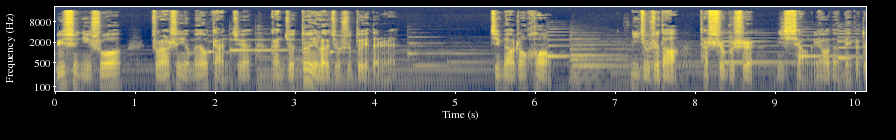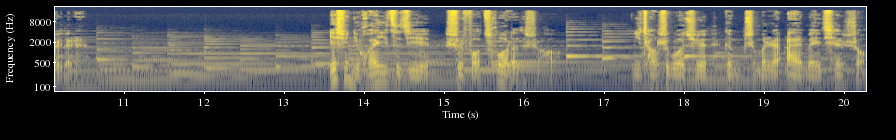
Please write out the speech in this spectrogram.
于是你说，主要是有没有感觉，感觉对了就是对的人。几秒钟后，你就知道他是不是你想要的那个对的人。也许你怀疑自己是否错了的时候。你尝试过去跟什么人暧昧牵手，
